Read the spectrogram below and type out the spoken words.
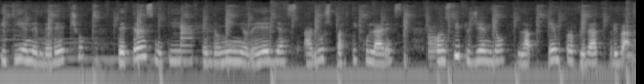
y tiene el derecho de transmitir el dominio de ellas a los particulares, constituyendo la en propiedad privada.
